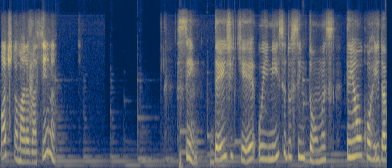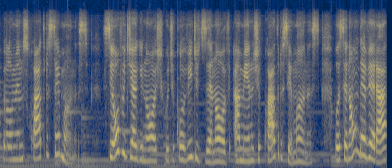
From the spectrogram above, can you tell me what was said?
pode tomar a vacina? Sim, desde que o início dos sintomas tenha ocorrido há pelo menos quatro semanas Se houve diagnóstico de Covid-19 há menos de quatro semanas, você não deverá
